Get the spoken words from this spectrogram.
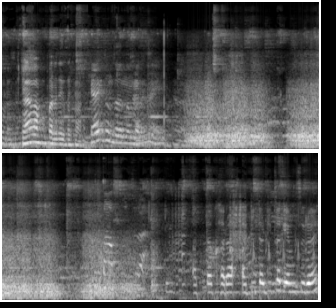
थोडस. खेळा बापू परत एकदा खेळा खेळ की तुमचा नंबर? आत्ता खरा अटीतटीचा गेम सुरू आहे.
